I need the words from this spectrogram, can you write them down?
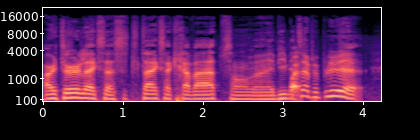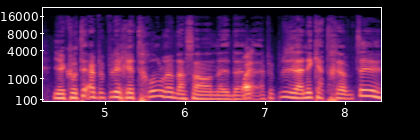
Arthur, là, avec sa, tout le temps avec sa cravate, son habit, mais Ouais. tu sais, un peu plus, euh, il y a un côté un peu plus rétro, là, dans son, euh, de- Ouais. un peu plus des années 80, tu sais,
